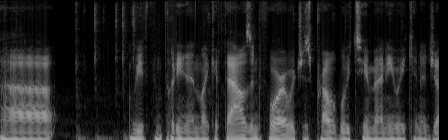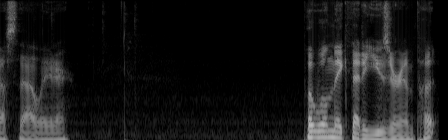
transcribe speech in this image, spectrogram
Uh, we've been putting in like a thousand for it, which is probably too many. We can adjust that later. But we'll make that a user input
